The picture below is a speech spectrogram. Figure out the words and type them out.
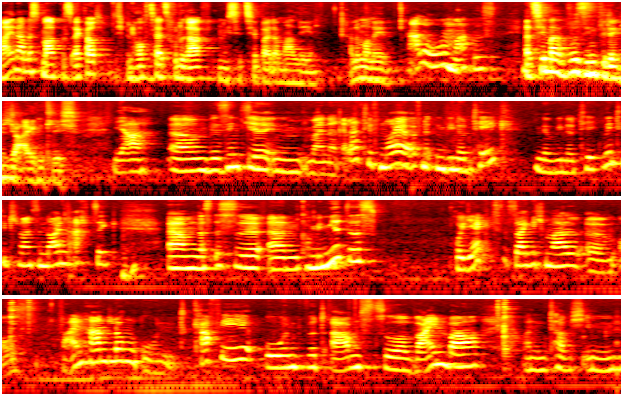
Mein Name ist Markus Eckert, ich bin Hochzeitsfotograf und ich sitze hier bei der Marleen. Hallo Marleen. Hallo Markus. Erzähl mal, wo sind wir denn hier eigentlich? Ja, ähm, wir sind hier in meiner relativ neu eröffneten Vinothek, in der Vinothek Vintage 1989. Ähm, das ist äh, ein kombiniertes Projekt, sage ich mal, ähm, aus Weinhandlung und Kaffee und wird abends zur Weinbar und habe ich im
